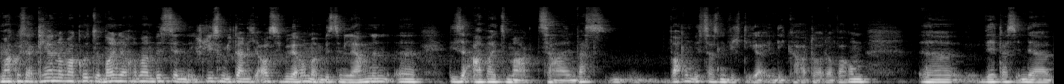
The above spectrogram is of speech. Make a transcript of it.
Markus, erklär noch mal kurz, wir wollen ja auch immer ein bisschen, ich schließe mich da nicht aus, ich will ja auch mal ein bisschen lernen, äh, diese Arbeitsmarktzahlen. Was, warum ist das ein wichtiger Indikator oder warum wird das in der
